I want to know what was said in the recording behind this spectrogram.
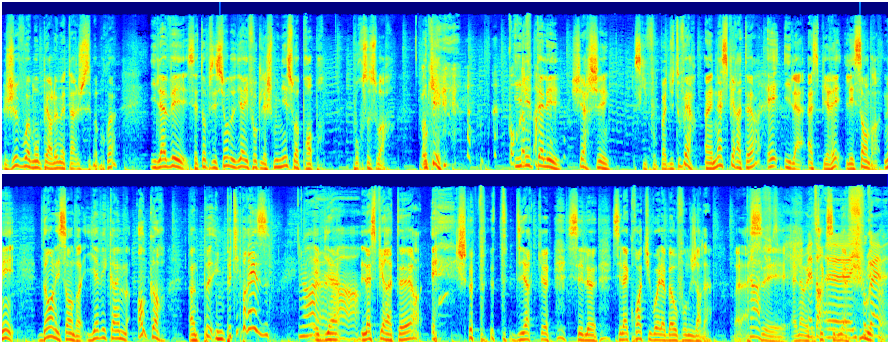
je vois mon père le matin, je sais pas pourquoi. Il avait cette obsession de dire il faut que la cheminée soit propre pour ce soir. Ok. Il est allé chercher qu'il faut pas du tout faire, un aspirateur et il a aspiré les cendres. Mais dans les cendres, il y avait quand même encore un peu une petite braise. Oh eh bien, l'aspirateur, je peux te dire que c'est le c'est la croix que tu vois là-bas au fond du jardin. Voilà, Ah, c'est ah non, mais le truc s'est mis à euh, il faut fumer. quand même.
